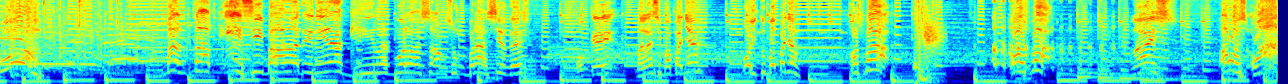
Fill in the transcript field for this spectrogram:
Wah. Mantap. Easy banget ini ya. Gila, gue langsung berhasil guys. Oke, mana si bapaknya? Oh itu bapaknya. Awas pak. Awas pak. Nice. Awas. Wah.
